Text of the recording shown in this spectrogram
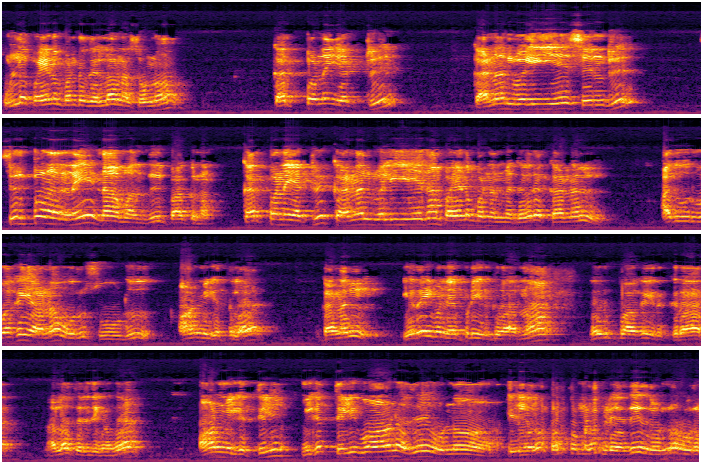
உள்ள பயணம் பண்றதெல்லாம் நான் சொன்னோம். கற்பனை அற்று கனல் வழியே சென்று சிற்பனரனை நாம் வந்து பார்க்கணும். கற்பனையற்று கனல் வழியே தான் பயணம் பண்ணணுமே தவிர கனல் அது ஒரு வகையான ஒரு சூடு. ஆன்மீகத்துல கனல் இறைவன் எப்படி இருக்கிறார்னா நெருப்பாக இருக்கிறார். நல்லா தெரிஞ்சுக்கோங்க ஆன்மீகத்தில் மிக தெளிவானது ஒன்றும் இதுலலாம் குழப்பமெல்லாம் கிடையாது. இதுல ஒன்றும் ஒரு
